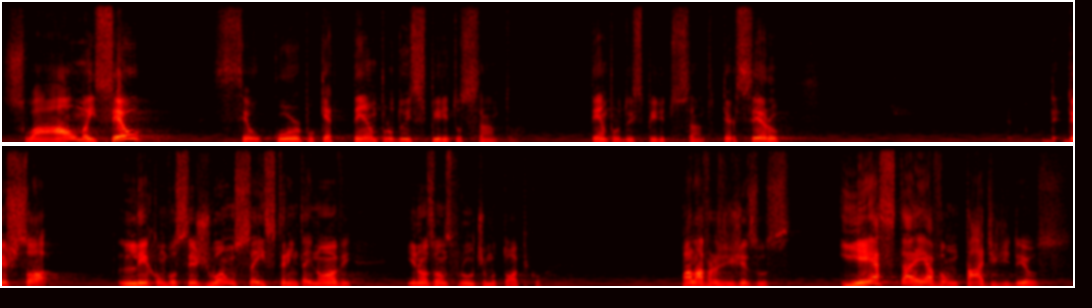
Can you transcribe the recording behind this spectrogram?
sua alma e seu seu corpo, que é templo do Espírito Santo. Templo do Espírito Santo. Terceiro, deixa só ler com você João 6,39 e nós vamos para o último tópico. Palavras de Jesus. E esta é a vontade de Deus,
